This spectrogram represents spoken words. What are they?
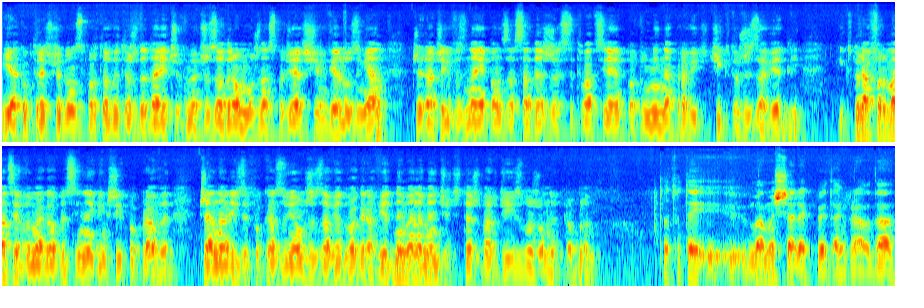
I Jakub Treść, przegląd sportowy, też dodaje, czy w meczu z Odrą można spodziewać się wielu zmian, czy raczej wyznaje Pan zasadę, że sytuację powinni naprawić ci, którzy zawiedli? I która formacja wymaga obecnie największej poprawy? Czy analizy pokazują, że zawiodła gra w jednym elemencie, czy też bardziej złożony problem? To tutaj y, mamy szereg pytań, prawda?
